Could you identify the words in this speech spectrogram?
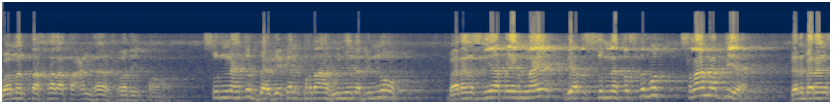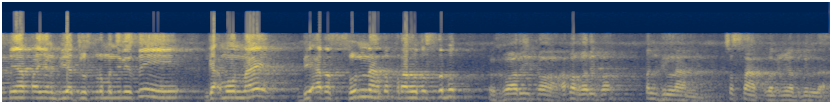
wa man takhalafa anha ghariqa. Sunnah itu bagaikan perahunya Nabi Nuh Barang siapa yang naik di atas sunnah tersebut, selamat dia. Dan barang siapa yang dia justru menyelisih, enggak mau naik di atas sunnah atau perahu tersebut, ghariqa. Apa ghariqa? Tenggelam, sesat wal billah.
